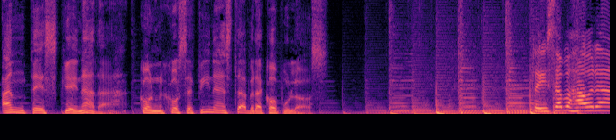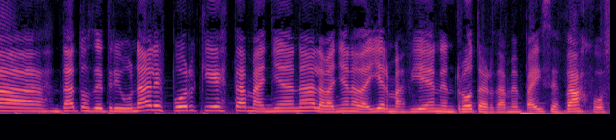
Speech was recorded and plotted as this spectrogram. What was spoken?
Antes que nada con Josefina Stavrakopoulos. Revisamos ahora datos de tribunales porque esta mañana, la mañana de ayer más bien, en Rotterdam, en Países Bajos,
